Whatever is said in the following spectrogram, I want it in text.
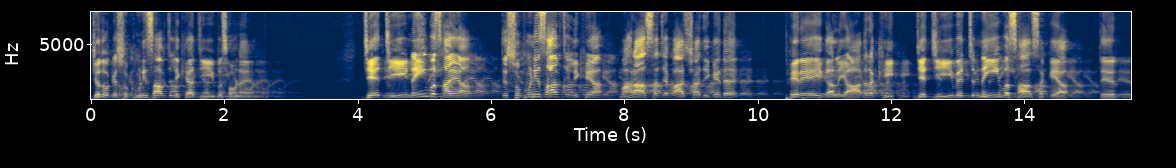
ਜਦੋਂ ਕਿ ਸੁਖਮਨੀ ਸਾਹਿਬ ਚ ਲਿਖਿਆ ਜੀ ਬਸਾਉਣਾ ਹੈ। ਜੇ ਜੀ ਨਹੀਂ ਬਸਾਇਆ ਤੇ ਸੁਖਮਨੀ ਸਾਹਿਬ 'ਚ ਲਿਖਿਆ, ਮਹਾਰਾਜ ਸੱਚੇ ਪਾਤਸ਼ਾਹ ਜੀ ਕਹਿੰਦੇ, ਫਿਰ ਇਹ ਗੱਲ ਯਾਦ ਰੱਖੀ, ਜੇ ਜੀ ਵਿੱਚ ਨਹੀਂ ਵਸਾ ਸਕਿਆ ਤੇ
